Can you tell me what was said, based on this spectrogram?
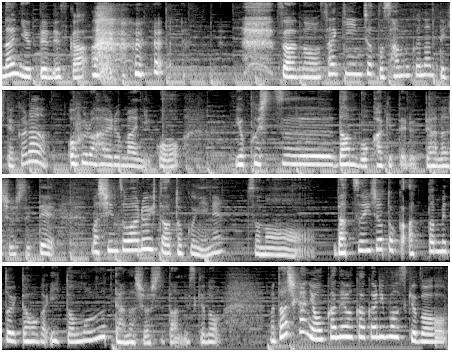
何言ってんですか？そうあの最近ちょっと寒くなってきたからお風呂入る前にこう浴室暖房かけてるって話をしてて、まあ、心臓悪い人は特にねその脱衣所とか温めといた方がいいと思うって話をしてたんですけど、まあ、確かにお金はかかりますけど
